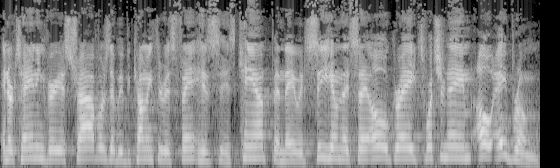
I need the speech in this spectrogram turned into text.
entertaining various travelers that would be coming through his, his, his camp, and they would see him. They'd say, Oh, great, what's your name? Oh, Abram.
